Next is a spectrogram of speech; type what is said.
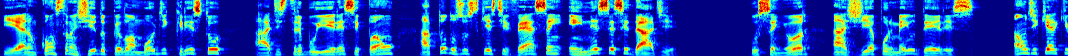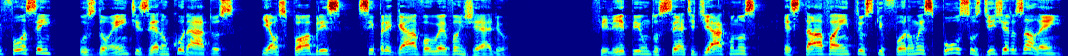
e eram constrangidos pelo amor de Cristo a distribuir esse pão a todos os que estivessem em necessidade. O Senhor agia por meio deles. Aonde quer que fossem, os doentes eram curados e aos pobres se pregava o Evangelho. Filipe, um dos sete diáconos, estava entre os que foram expulsos de Jerusalém.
